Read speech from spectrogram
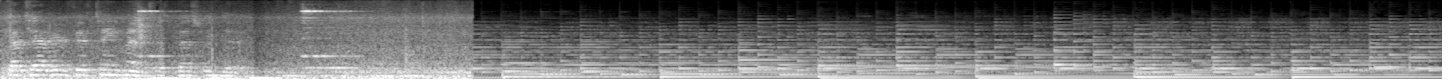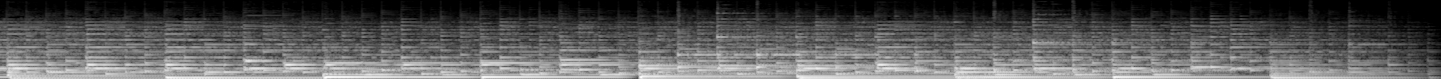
Got you out here in 15 minutes, the best we can do.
